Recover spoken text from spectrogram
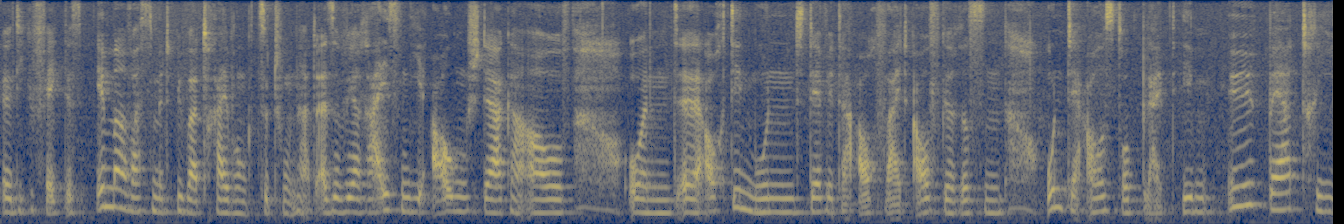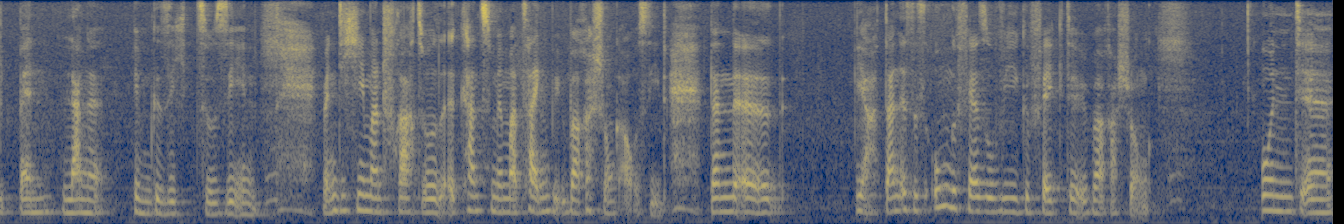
äh, die gefaked ist, immer was mit Übertreibung zu tun hat. Also wir reißen die Augen stärker auf und äh, auch den Mund, der wird da auch weit aufgerissen und der Ausdruck bleibt eben übertrieben lange im Gesicht zu sehen. Wenn dich jemand fragt, so äh, kannst du mir mal zeigen, wie Überraschung aussieht, dann, äh, ja, dann ist es ungefähr so wie gefakte Überraschung. Und äh,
